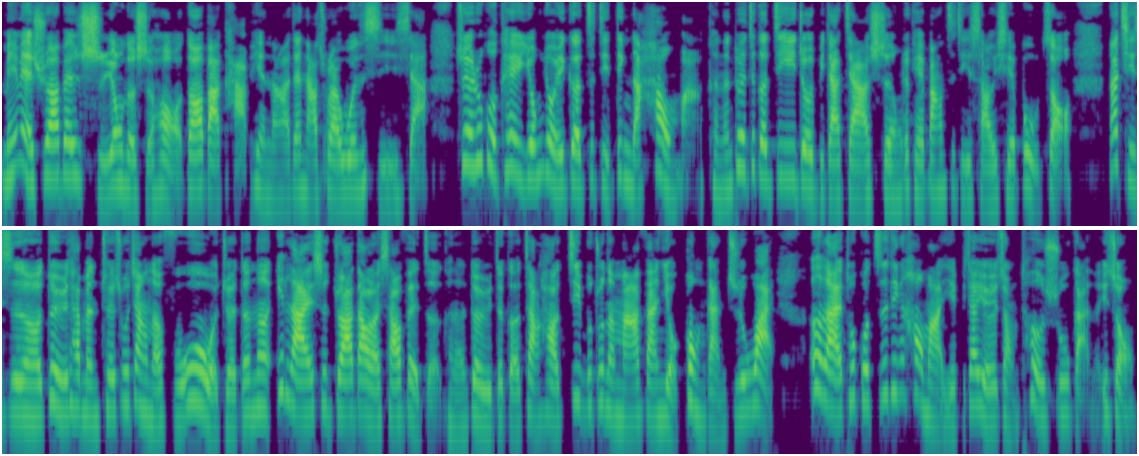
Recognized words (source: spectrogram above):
每每需要被使用的时候，都要把卡片啊再拿出来温习一下。所以如果可以拥有一个自己定的号码，可能对这个记忆就比较加深，就可以帮自己少一些步骤。那其实呢，对于他们推出这样的服务，我觉得呢，一来是抓到了消费者可能对于这个。账号记不住的麻烦有共感之外，二来透过自定号码也比较有一种特殊感的一种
